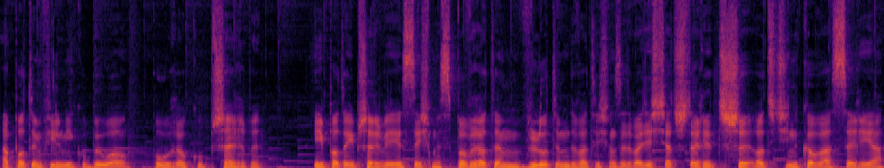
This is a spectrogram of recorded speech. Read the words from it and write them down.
A po tym filmiku było pół roku przerwy. I po tej przerwie jesteśmy z powrotem w lutym 2024, trzyodcinkowa seria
